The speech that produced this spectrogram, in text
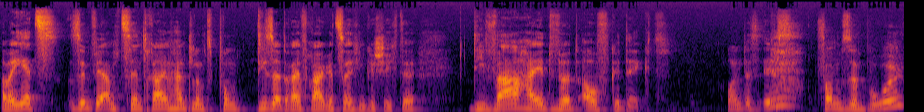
Aber jetzt sind wir am zentralen Handlungspunkt dieser drei Fragezeichen-Geschichte. Die Wahrheit wird aufgedeckt. Und es ist vom Symbol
